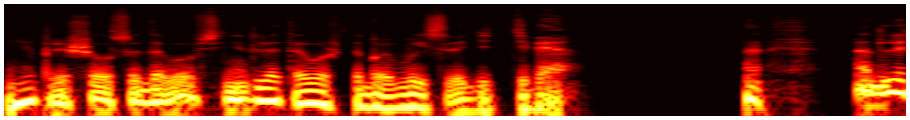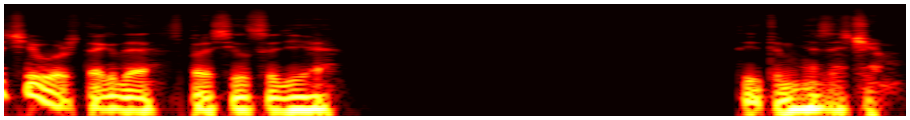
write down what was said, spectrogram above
Я пришел сюда вовсе не для того, чтобы выследить тебя. А для чего ж тогда? Спросил судья. Ты-то мне зачем?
